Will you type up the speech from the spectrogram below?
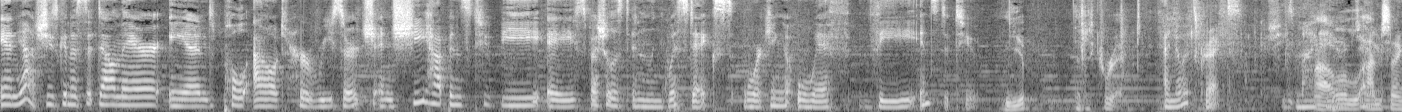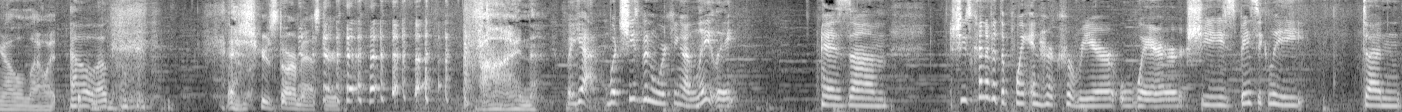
And yeah, she's going to sit down there and pull out her research. And she happens to be a specialist in linguistics working with the Institute. Yep, that is correct. I know it's correct. because She's my I'll, I'm saying I'll allow it Oh, okay. as your Star Master. Fine. But yeah, what she's been working on lately is um, she's kind of at the point in her career where she's basically done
